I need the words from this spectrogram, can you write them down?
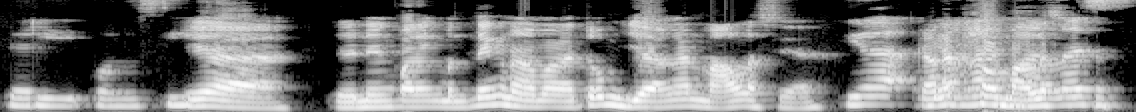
dari polusi. Iya. Dan yang paling penting nama metrum jangan males ya. Ya, Karena kalau males- males.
